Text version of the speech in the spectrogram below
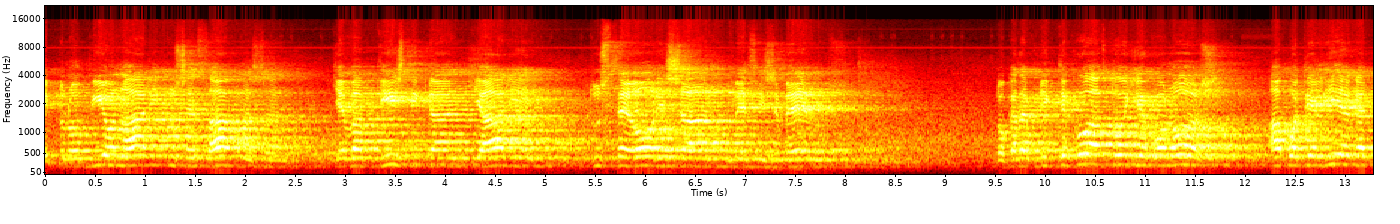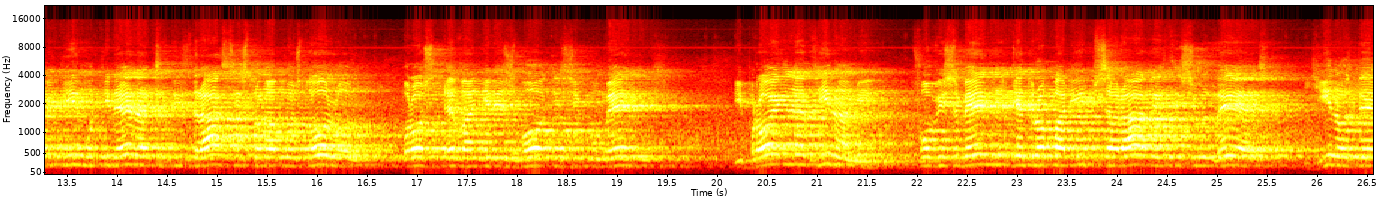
εκ των οποίων άλλοι τους εθαύμασαν και βαπτίστηκαν και άλλοι τους θεώρησαν μεθυσμένους. Το καταπληκτικό αυτό γεγονός αποτελεί αγαπητοί μου την έναρξη της δράσης των Αποστόλων προς Ευαγγελισμό της οικουμένης. Η πρώην δύναμη, φοβισμένοι και ντροπαλοί ψαράδες της Ιουδαίας γίνονται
